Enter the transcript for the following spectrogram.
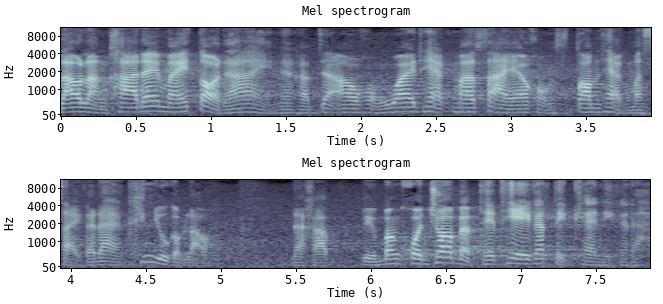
เราหลังคาได้ไหมต่อได้นะครับ จะเอาของ y t a g มาใส่เอาของ Storm t a g มาใส่ก็ได้ขึ้นอยู่กับเรานะครับหรือบางคนชอบแบบเท่ๆก็ติดแค่นี้ก็ได้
